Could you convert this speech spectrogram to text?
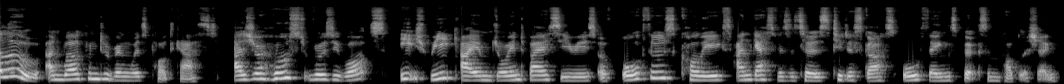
Hello, and welcome to Ringwood's podcast. As your host, Rosie Watts, each week I am joined by a series of authors, colleagues, and guest visitors to discuss all things books and publishing.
